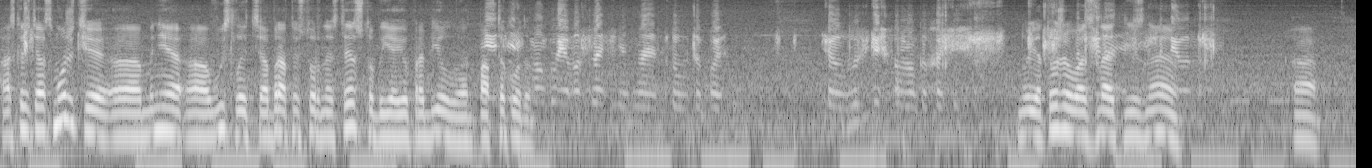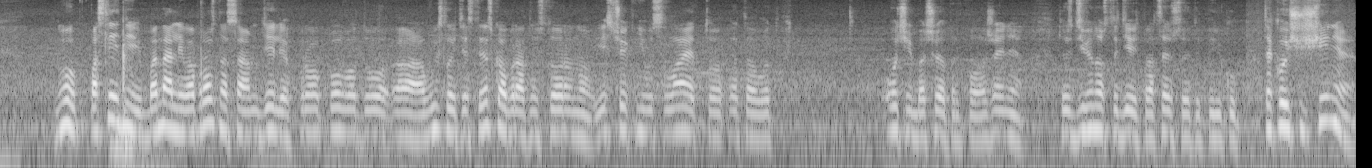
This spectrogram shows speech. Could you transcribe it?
А скажите, а сможете э, мне э, выслать обратную сторону СТС, чтобы я ее пробил э, по автокоду? Не могу, я вас знать не знаю, кто вы такой. Че, вы слишком много хотите. Ну, я тоже вас знать не знаю. Я А, ну, последний банальный вопрос на самом деле про поводу а, выслать СТС обратную сторону. Если человек не высылает, то это вот очень большое предположение. То есть 99% что это перекуп. Такое ощущение,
